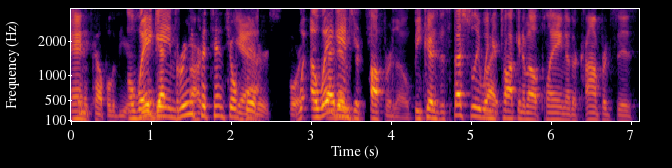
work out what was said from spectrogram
in a couple of years. away got games three are- potential yeah. bidders for it. away That is- games are tougher though because especially when you're talking about playing other conferences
